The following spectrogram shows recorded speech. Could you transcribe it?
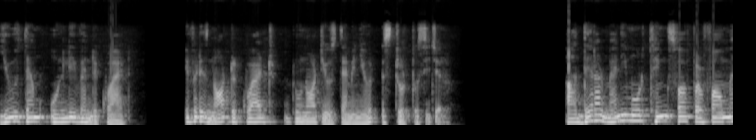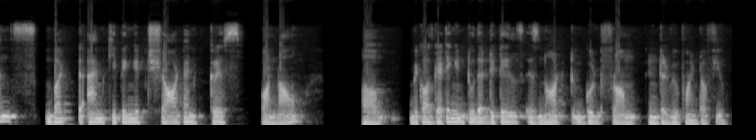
use them only when required. If it is not required do not use them in your stored procedure. Uh, there are many more things for performance but i'm keeping it short and crisp for now uh, because getting into the details is not good from interview point of view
